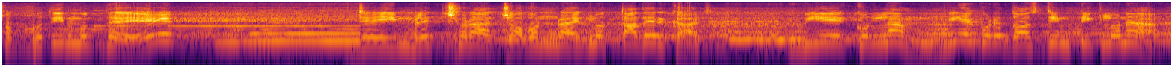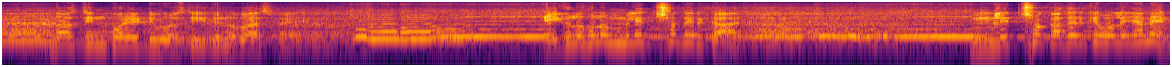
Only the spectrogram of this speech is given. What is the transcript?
সভ্যতির মধ্যে যে এই ম্লেচ্ছরা জবনরা এগুলো তাদের কাজ। বিয়ে করলাম, বিয়ে করে দশ দিন টিকলো না, দশ দিন পরে ডিভোর্স দিয়ে দিল, বাস হয়ে গেল। এইগুলো হলো ম্লেচ্ছদের কাজ। ম্লেচ্ছ কাদেরকে বলে জানেন?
